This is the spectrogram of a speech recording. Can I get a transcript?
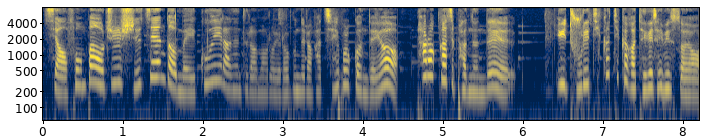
小风暴之时间的玫瑰라는 드라마로 여러분들이랑 같이 해볼 건데요. 8화까지 봤는데 이 둘이 티카티카가 되게 재밌어요.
